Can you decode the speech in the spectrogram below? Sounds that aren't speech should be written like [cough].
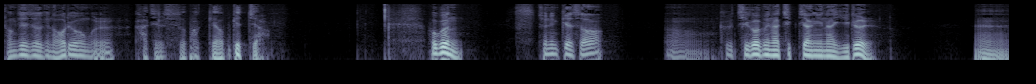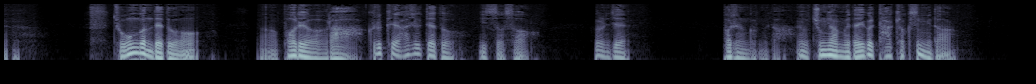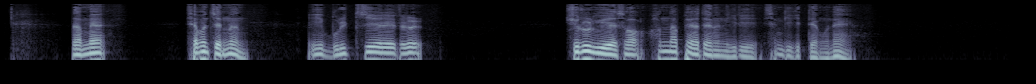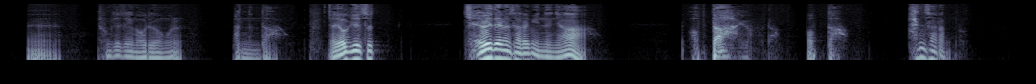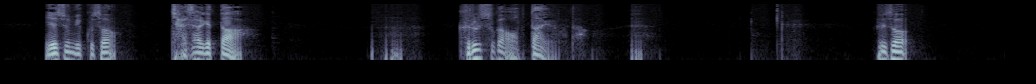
경제적인 어려움을 가질 수밖에 없겠죠. 혹은 주님께서 어, 그 직업이나 직장이나 일을 에, 좋은 건데도 어, 버려라 그렇게 하실 때도 있어서 그걸 이제 버리는 겁니다. 중요합니다. 이걸 다 겪습니다. 그 다음에 세 번째는 이 물질을 주를 위해서 헌납해야 되는 일이 생기기 때문에 예, 경제적인 어려움을 받는다. 자, 여기에서 제외되는 사람이 있느냐? 없다. 이겁니다. 없다. 한 사람도. 예수 믿고서 잘 살겠다. 그럴 수가 없다. 이겁니다. 그래서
